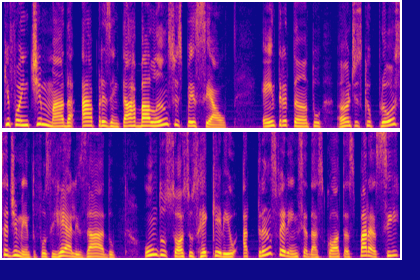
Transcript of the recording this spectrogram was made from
que foi intimada a apresentar balanço especial. Entretanto, antes que o procedimento fosse realizado, um dos sócios requereu a transferência das cotas para si,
